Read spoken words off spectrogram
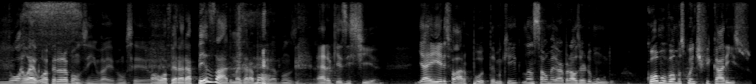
Nossa. Não, é, o Opera era bonzinho, vai. Vamos ser. Ó, o Opera era pesado, mas era bom. É, era bonzinho. né? Era o que existia. E aí eles falaram, pô, temos que lançar o melhor browser do mundo. Como vamos quantificar isso?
